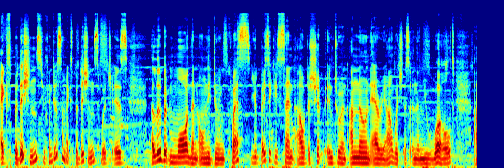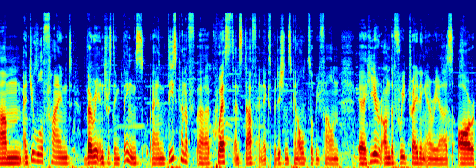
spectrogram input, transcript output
expeditions, you can do some expeditions, which is a little bit more than only doing quests. You basically send out a ship into an unknown area, which is in a new world, um, and you will find very interesting things. And these kind of uh, quests and stuff and expeditions can also be found uh, here on the free trading areas or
